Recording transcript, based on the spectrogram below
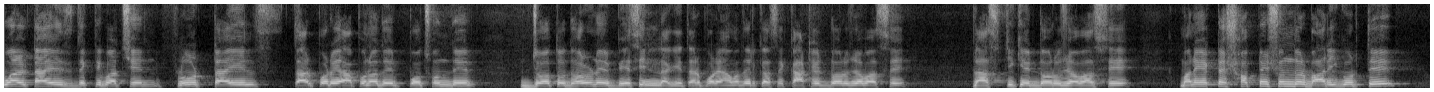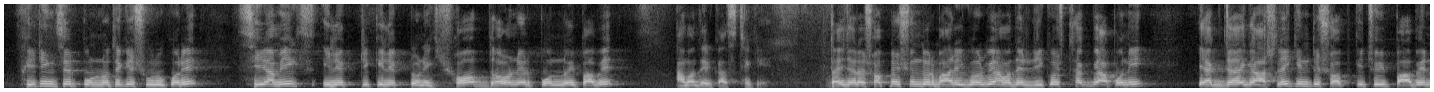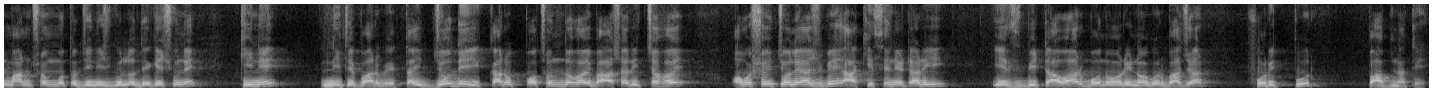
ওয়াল টাইলস দেখতে পাচ্ছেন ফ্লোর টাইলস তারপরে আপনাদের পছন্দের যত ধরনের বেসিন লাগে তারপরে আমাদের কাছে কাঠের দরজাও আছে প্লাস্টিকের দরজাও আছে। মানে একটা স্বপ্নের সুন্দর বাড়ি গড়তে ফিটিংসের পণ্য থেকে শুরু করে সিরামিক্স, ইলেকট্রিক, ইলেকট্রনিক্স সব ধরনের পণ্যই পাবে আমাদের কাছ থেকে। তাই যারা স্বপ্নের সুন্দর বাড়ি করবে, আমাদের রিকোয়েস্ট থাকবে আপনি এক জায়গা আসলেই কিন্তু সব কিছুই পাবেন, মানসম্মত জিনিসগুলো দেখে শুনে কিনে নিতে পারবে। তাই যদি কারও পছন্দ হয় বা আসার ইচ্ছা হয়, অবশ্যই চলে আসবে Akhi sanitary SB tower Banwari Nagar বাজার, ফরিদপুর, পাবনাতে।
